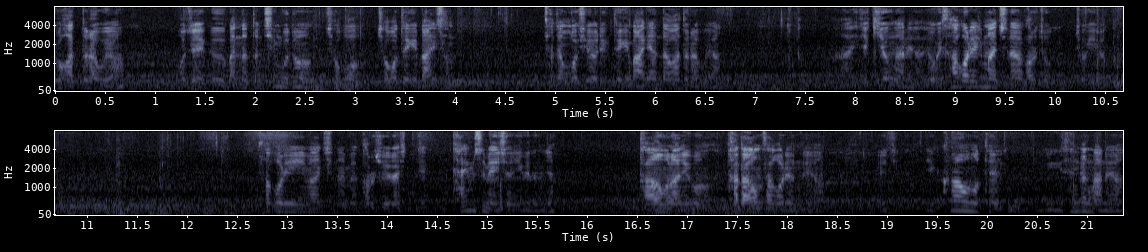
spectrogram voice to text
것 같더라고요. 어제 그 만났던 친구도 저거 저거 되게 많이 선 자전거 쉐어링 되게 많이 한다고 하더라고요. 아 이제 기억나네요. 여기 사거리만 지나면 바로 저, 저기요. 사거리만 지나면 바로 저희가 이제 타임스 맨션이거든요. 다음은 아니고 다다음 사거리였네요. 크라운 호텔 이 생각나네요.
